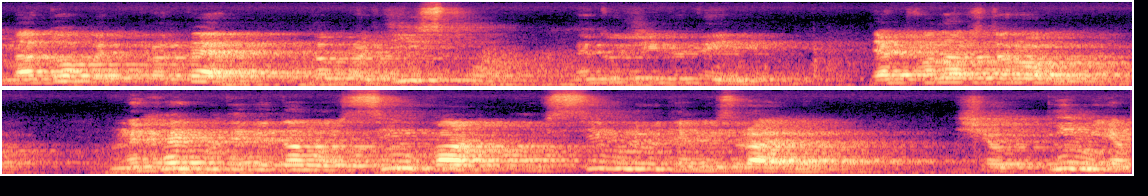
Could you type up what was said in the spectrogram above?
на допит про те добродійство недужій людині, як вона вздоровлена, нехай буде відомо всім вам і всім людям Ізраїля, що ім'ям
